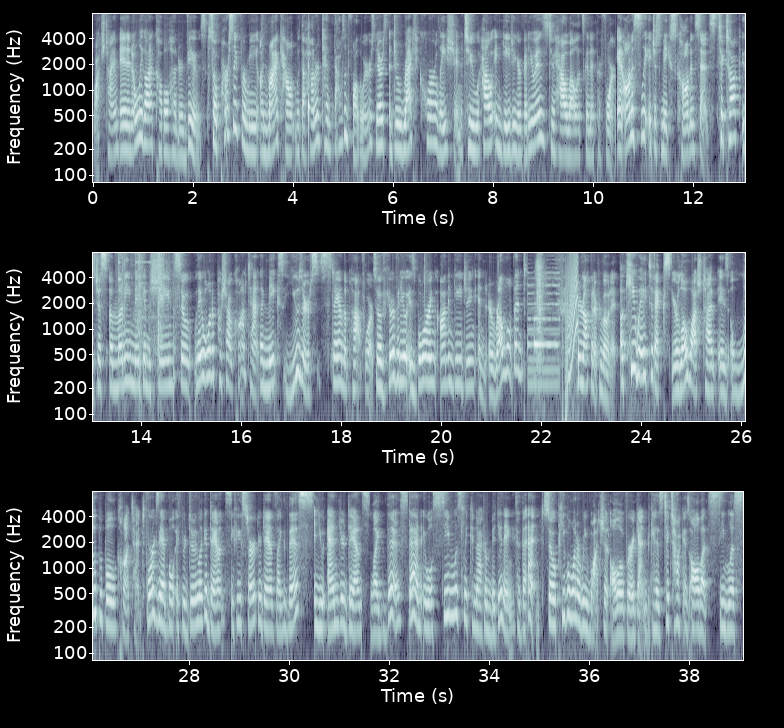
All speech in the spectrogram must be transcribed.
watch time and it only got a couple hundred views. So personally for me, on my account with 110,000 followers, there's a direct correlation to how engaging your video is to how well it's going to perform. And honestly, it just makes common sense. TikTok is just a money making machine. So they want to push out content that makes users stay on the platform. So if your video is boring, unengaging, and irrelevant, they're not going to promote it. A key way to fix your low watch time is loopable content. For example, if you're doing like a dance, if you start your dance like this and you end your dance like this, then it will seamlessly connect from beginning to the end. So people want to rewatch it all over again because TikTok is all about seamless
